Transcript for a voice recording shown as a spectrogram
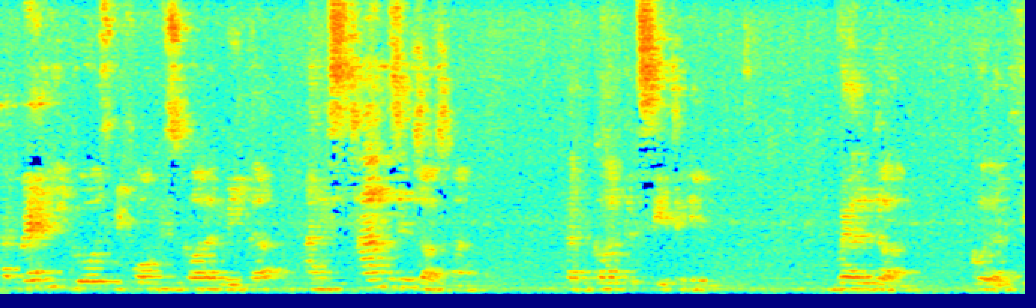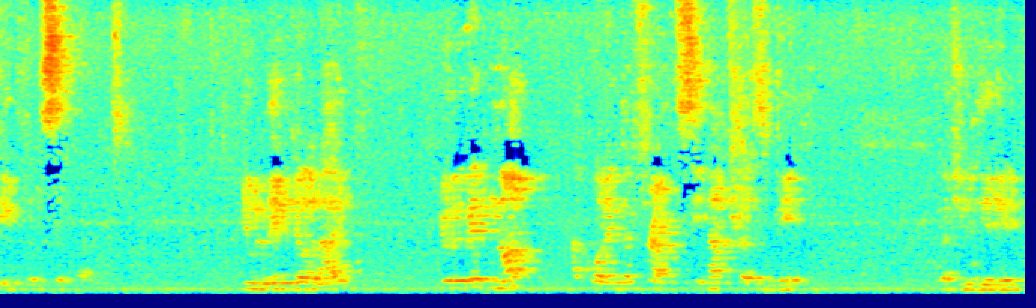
that when he goes before his God and Maker and he stands in judgment, that God could say to him, Well done, good and faithful servant. You lived your life. You live it not according to Frank Sinatra's way, but you did it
